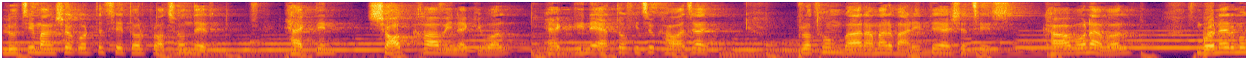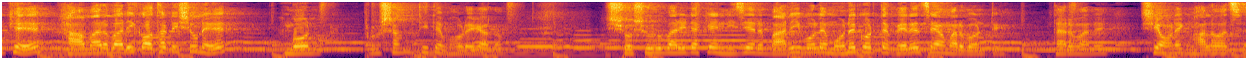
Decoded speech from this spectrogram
লুচি মাংস করতেছি তোর পছন্দের। একদিন সব খাওয়াবি নাকি বল? একদিনে এত কিছু খাওয়া যায়? প্রথমবার আমার বাড়িতে এসেছিস, খাওয়াবো না বল? বোনের মুখে আমার বাড়ি কথাটি শুনে মন প্রশান্তিতে ভরে গেল। শ্বশুর বাড়িটাকে নিজের বাড়ি বলে মনে করতে পেরেছে আমার বোনটি। তার মানে সে অনেক ভালো আছে।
